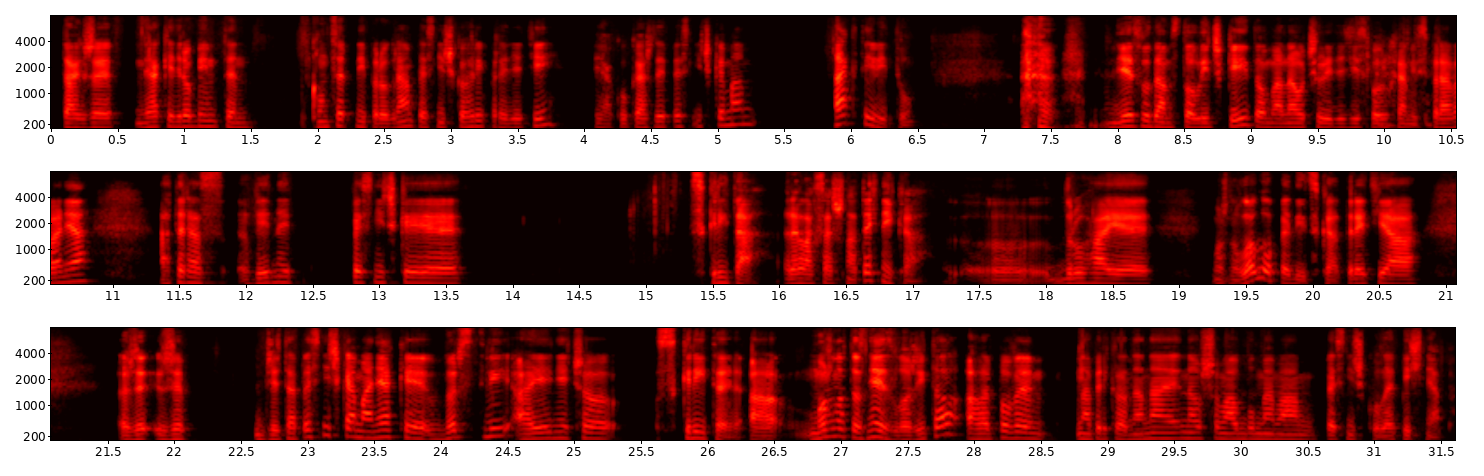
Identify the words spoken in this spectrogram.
E, Takže ja keď robím ten koncertný program Pesničko hry pre deti, ja ku každej pesničke mám aktivitu. Nie sú tam stoličky, to ma naučili deti s poruchami správania. A teraz v jednej pesničke je skrytá relaxačná technika. Uh, druhá je možno logopedická, tretia, že, že, že tá pesnička má nejaké vrstvy a je niečo skryté. A možno to znie zložito, ale poviem, napríklad na najnovšom albume mám pesničku Lepichňap.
